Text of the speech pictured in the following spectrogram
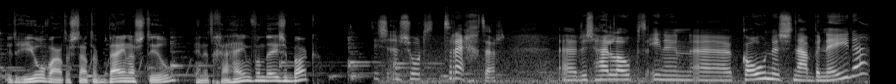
Het rioolwater staat er bijna stil en het geheim van deze bak? Het is een soort trechter. Uh, dus hij loopt in een konus naar beneden.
